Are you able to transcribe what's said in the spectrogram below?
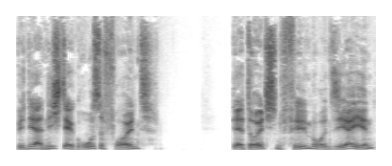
bin ja nicht der große Freund der deutschen Filme und Serien,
